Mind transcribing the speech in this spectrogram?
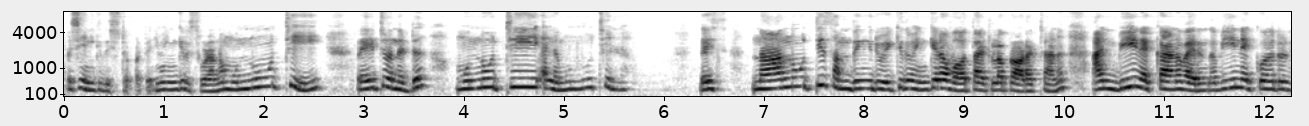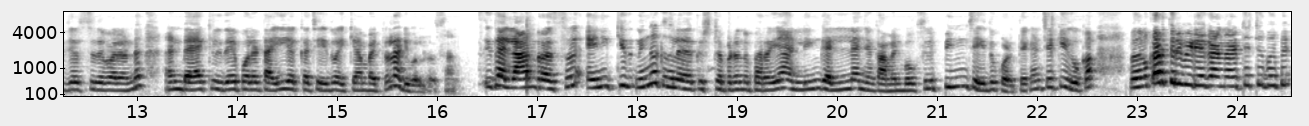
പക്ഷെ എനിക്കിത് ഇഷ്ടപ്പെട്ടു. എനിക്ക് ഭയങ്കര ഇഷ്ടപ്പെട്ടു. കാരണം മുന്നൂറ്റി റേറ്റ് വന്നിട്ട് മുന്നൂറ്റി അല്ല മുന്നൂറ്റി അല്ല. ഗൈസ് നാനൂറ്റി സംതിങ് രൂപയ്ക്ക് ഇത് ഭയങ്കര വർത്ത് ആയിട്ടുള്ള പ്രോഡക്റ്റ് ആണ്. ആൻഡ് വി നെക്കാണ് വരുന്നത് വി നെക്ക് വന്നിട്ട് ജസ്റ്റ് ഇതേപോലെ ഉണ്ട്. ആൻഡ് ബാക്കിൽ ഇതേപോലെ ടൈ ഒക്കെ ചെയ്ത് വയ്ക്കാൻ പറ്റുള്ള അടിപൊളി ഡ്രസ്സാണ് ഇതെല്ലാം ഡ്രസ്സ് എനിക്ക് നിങ്ങൾക്ക് ഇതിൽ ഏതൊക്കെ ഇഷ്ടപ്പെടുന്നു പറയാം ആൻഡ് ലിങ്ക് എല്ലാം ഞാൻ കമന്റ് ബോക്സിൽ പിൻ ചെയ്ത് കൊടുത്തേക്കാം. ചെക്ക് ചെയ്ത് നോക്കാം. അപ്പോൾ നമുക്ക് അടുത്തൊരു വീഡിയോ കാണുന്നതായിട്ട് ബൈ ബൈ.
